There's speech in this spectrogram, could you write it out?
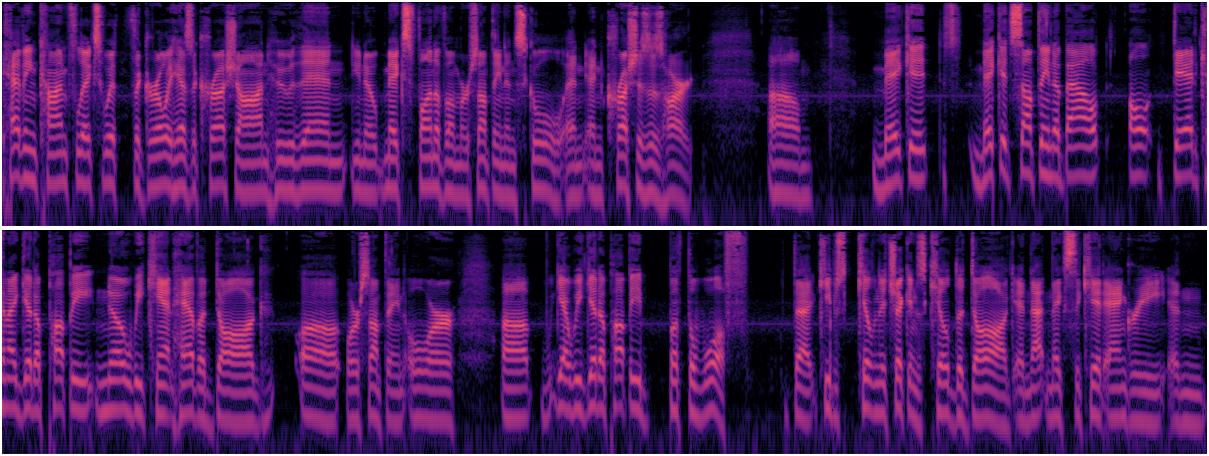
having conflicts with the girl he has a crush on who then, you know, makes fun of him or something in school and, and crushes his heart. Um make it make it something about oh dad can I get a puppy? No, we can't have a dog uh, or something or uh, yeah, we get a puppy but the wolf that keeps killing the chickens killed the dog and that makes the kid angry and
